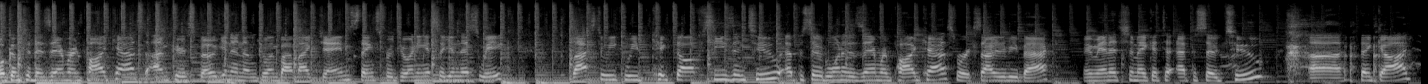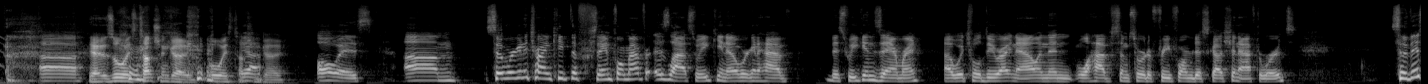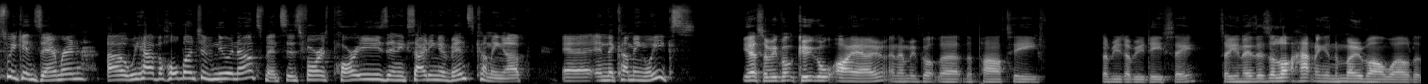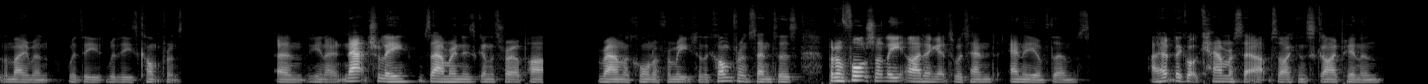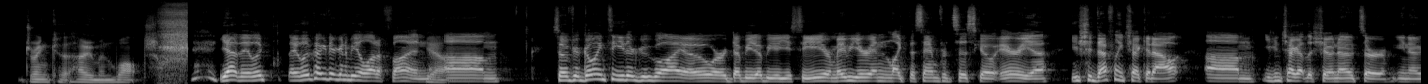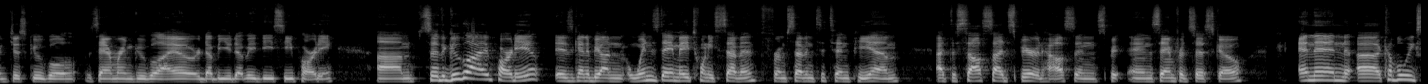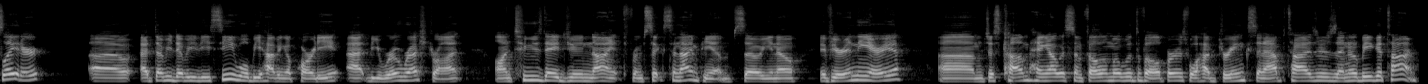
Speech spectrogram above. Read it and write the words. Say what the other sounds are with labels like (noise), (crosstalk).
Welcome to the Xamarin Podcast. I'm Pierce Bogan and I'm joined by Mike James. Thanks for joining us again this week. Last week we kicked off season two, episode one of the Xamarin Podcast. We're excited to be back. We managed to make it to episode two. Uh, thank God. Uh, yeah, it was always touch and go. (laughs) Always touch yeah, and go. Always. Um, so we're going to try and keep the same format as last week. You know, we're going to have this week in Xamarin, uh, which we'll do right now, and then we'll have some sort of free-form discussion afterwards. So this week in Xamarin, uh, we have a whole bunch of new announcements as far as parties and exciting events coming up uh, in the coming weeks. Yeah, so we've got Google I/O, and then we've got the the party WWDC. So you know, there's a lot happening in the mobile world at the moment with the with these conferences, and you know, naturally, Xamarin is going to throw a party around the corner from each of the conference centers. But unfortunately, I don't get to attend any of them. So I hope they've got a camera set up so I can Skype in and drink at home and watch. (laughs) yeah, they look they look like they're going to be a lot of fun. Yeah. Um, so if you're going to either Google I/O or WWDC, or maybe you're in like the San Francisco area, you should definitely check it out. Um, you can check out the show notes, or you know, just Google Xamarin Google I/O or WWDC party. Um, so the Google I/O party is going to be on Wednesday, May 27th, from 7 to 10 p.m. at the Southside Spirit House in in San Francisco. And then uh, a couple weeks later, uh, at WWDC, we'll be having a party at the Row Restaurant on Tuesday, June 9th from 6 to 9 p.m. So, you know, if you're in the area, um, just come hang out with some fellow mobile developers. We'll have drinks and appetizers, and it'll be a good time.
